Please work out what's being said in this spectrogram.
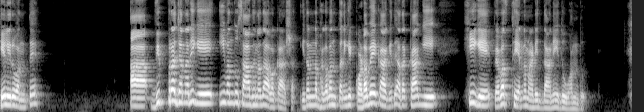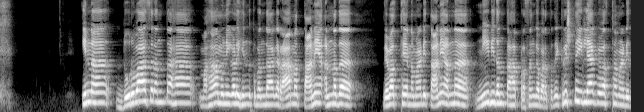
ಹೇಳಿರುವಂತೆ ಆ ವಿಪ್ರ ಜನರಿಗೆ ಈ ಒಂದು ಸಾಧನದ ಅವಕಾಶ. ಇದನ್ನು ಭಗವಂತನಿಗೆ ಕೊಡಬೇಕಾಗಿದೆ. ಅದಕ್ಕಾಗಿ ಹೀಗೆ ವ್ಯವಸ್ಥೆಯನ್ನು ಮಾಡಿದ್ದಾನೆ ಇದು ಒಂದು. ಇನ್ನು ದುರ್ವಾಸರಂತಹ ಮಹಾಮುನಿಗಳು ಹಿಂದಕ್ಕೆ ಬಂದಾಗ ರಾಮ ತಾನೇ ಅನ್ನದ ವ್ಯವಸ್ಥೆಯನ್ನು ಮಾಡಿ ತಾನೇ ಅನ್ನ ನೀಡಿದಂತಹ ಪ್ರಸಂಗ ಬರ್ತದೆ ಕೃಷ್ಣ ಇಲ್ಲಿ ಯಾಕೆ ವ್ಯವಸ್ಥೆ ಮಾಡಿದ?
